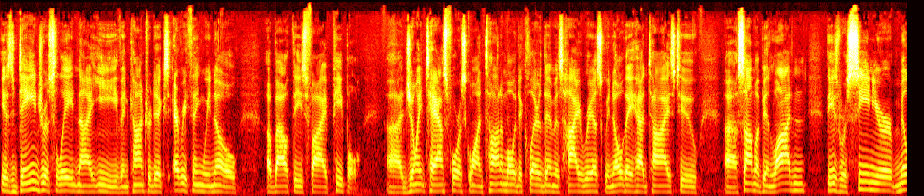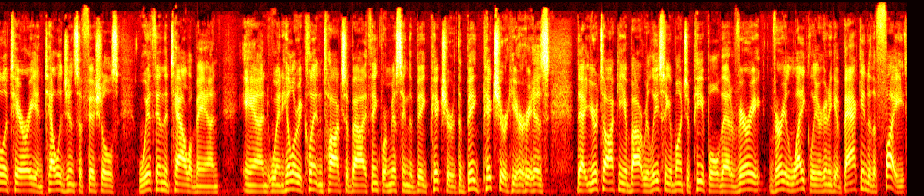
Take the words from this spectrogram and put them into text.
is dangerously naive and contradicts everything we know about these five people. Uh, Joint Task Force Guantanamo declared them as high risk. We know they had ties to uh, Osama bin Laden. These were senior military intelligence officials within the Taliban. And when Hillary Clinton talks about, I think we're missing the big picture, the big picture here is that you're talking about releasing a bunch of people that are very, very likely are going to get back into the fight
